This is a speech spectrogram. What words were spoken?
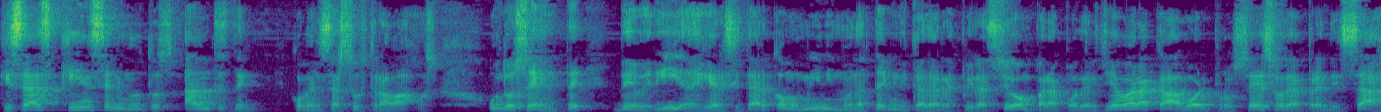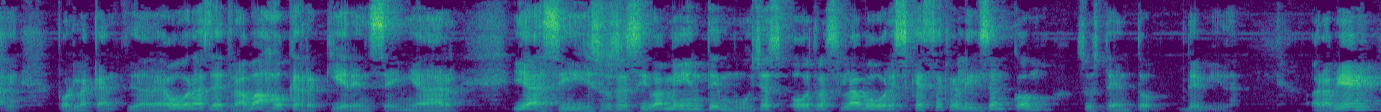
quizás 15 minutos antes de comenzar sus trabajos un docente debería ejercitar como mínimo una técnica de respiración para poder llevar a cabo el proceso de aprendizaje por la cantidad de horas de trabajo que requiere enseñar y así sucesivamente muchas otras labores que se realizan con sustento de vida. Ahora bien,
